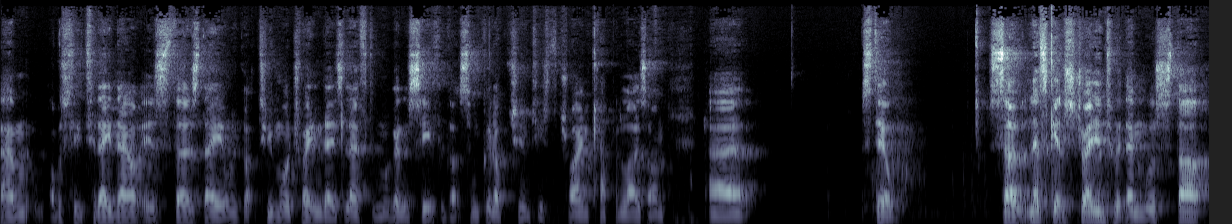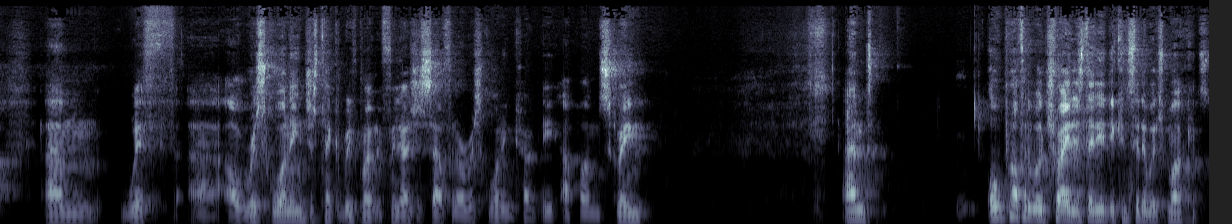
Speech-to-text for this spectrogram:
um, obviously today now is Thursday, and we've got two more trading days left, and we're going to see if we've got some good opportunities to try and capitalize on uh, still. So let's get straight into it. Then we'll start um, with uh, our risk warning. Just take a brief moment to familiarize yourself with our risk warning currently up on screen. And all profitable traders, they need to consider which markets,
